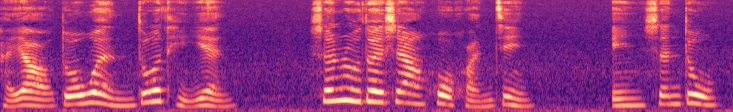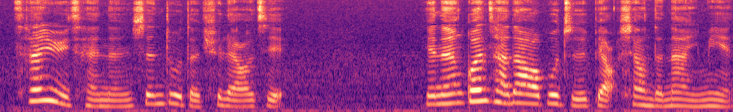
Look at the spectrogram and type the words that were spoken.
还要多问多体验，深入对象或环境，因深度参与才能深度的去了解，也能观察到不止表象的那一面。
